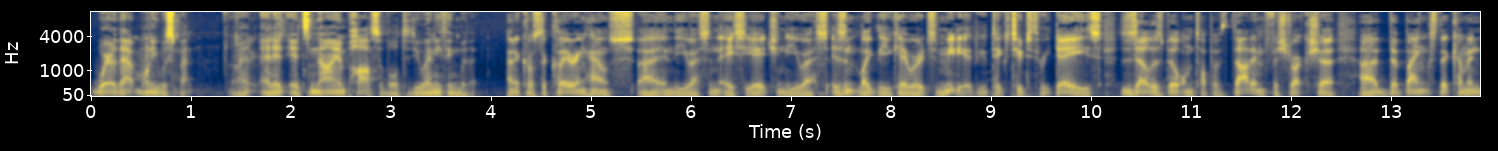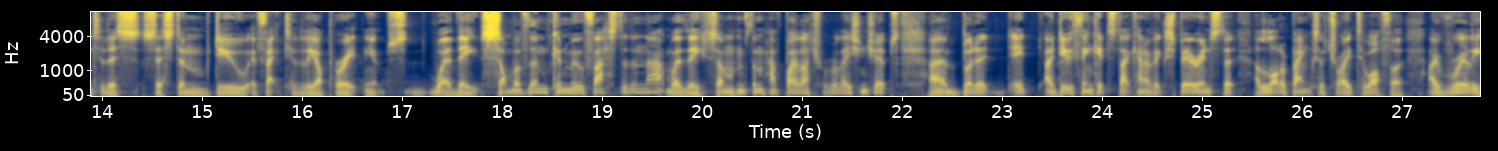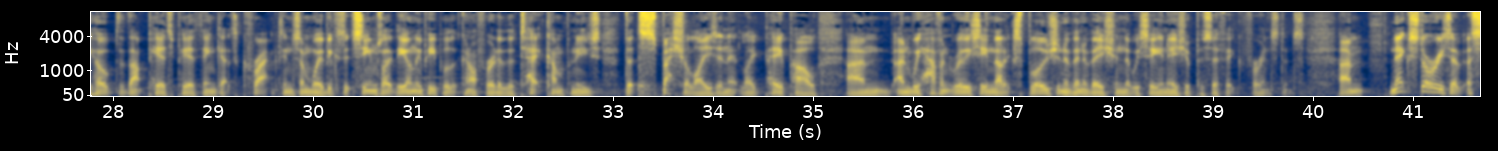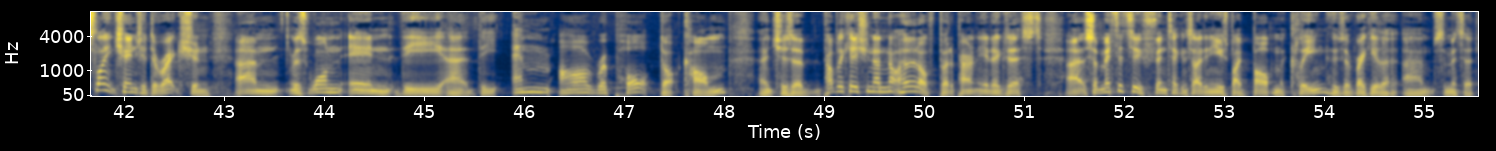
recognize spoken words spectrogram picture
where that money was spent. Right, and it, it's nigh impossible to do anything with it. And of course, the clearinghouse uh, in the US and ACH in the US isn't like the UK where it's immediate. It takes two to three days. Zelle is built on top of that infrastructure. Uh, the banks that come into this system do effectively operate you know, where they, some of them can move faster than that, where they, some of them have bilateral relationships. Uh, but it, it, I do think it's that kind of experience that a lot of banks have tried to offer. I really hope that that peer to peer thing gets cracked in some way because it seems like the only people that can offer it are the tech companies that specialize it, like PayPal. Um, and we haven't really seen that explosion of innovation that we see in Asia Pacific, for instance. Um, next story is a, a slight change of direction. Um, there's one in the uh, the mrreport.com, which is a publication I'd not heard of, but apparently it exists. Uh, submitted to FinTech Insider News by Bob McLean, who's a regular um, submitter.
